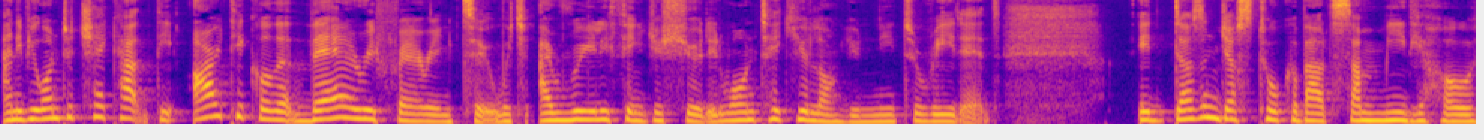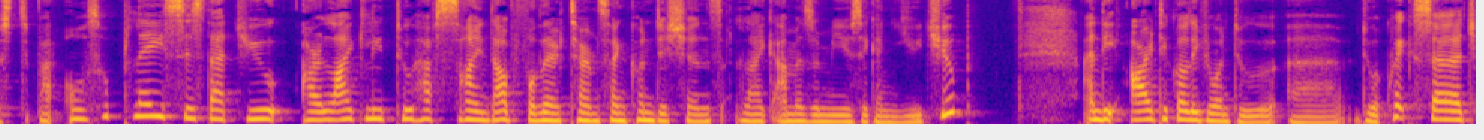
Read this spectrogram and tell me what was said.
And if you want to check out the article that they're referring to, which I really think you should, it won't take you long. You need to read it. It doesn't just talk about some media host, but also places that you are likely to have signed up for their terms and conditions, like Amazon Music and YouTube. And the article, if you want to uh, do a quick search,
